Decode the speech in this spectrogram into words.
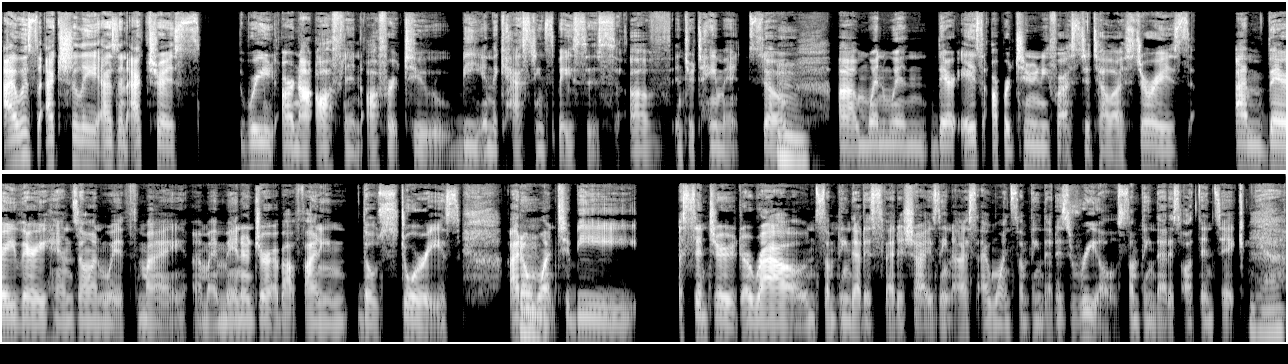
I was actually, as an actress, we are not often offered to be in the casting spaces of entertainment. So Mm, um, when when there is opportunity for us to tell our stories, I'm very very hands on with my uh, my manager about finding those stories. I don't Mm. want to be centered around something that is fetishizing us. I want something that is real, something that is authentic. yeah.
